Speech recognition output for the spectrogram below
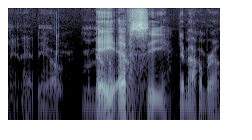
Man, they are Malcolm AFC. Brown. They're Malcolm Brown.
